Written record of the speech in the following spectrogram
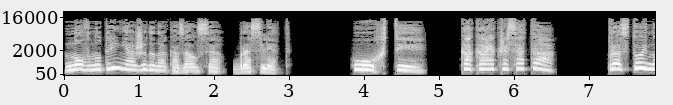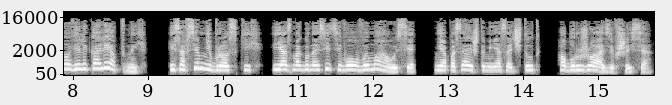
но внутри неожиданно оказался браслет. «Ух ты! Какая красота! Простой, но великолепный! И совсем не броский. Я смогу носить его в Эмаусе, не опасаясь, что меня сочтут обуржуазившейся.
